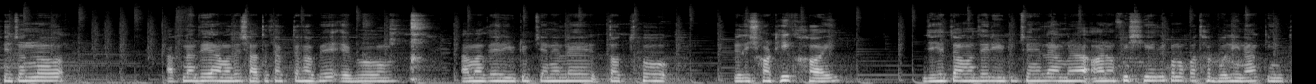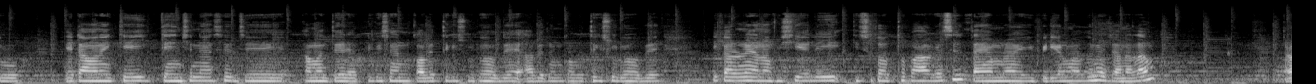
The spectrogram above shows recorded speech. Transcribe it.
সেজন্য আপনাদের আমাদের সাথে থাকতে হবে এবং আমাদের ইউটিউব চ্যানেলের তথ্য যদি সঠিক হয়, যেহেতু আমাদের ইউটিউব চ্যানেলে আমরা আনঅফিসিয়ালি কোনো কথা বলি না, কিন্তু এটা অনেকেই টেনশনে আছে যে আমাদের অ্যাপ্লিকেশান কবে থেকে শুরু হবে, আবেদন কবে থেকে শুরু হবে এই কারণে আনঅফিসিয়ালি কিছু তথ্য পাওয়া গেছে, তাই আমরা এই ভিডিওর মাধ্যমে জানালাম। আর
